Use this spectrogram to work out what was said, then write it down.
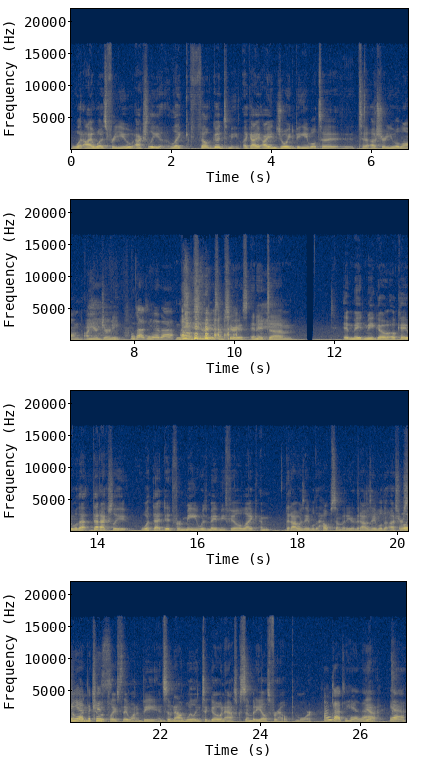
what I was for you actually like felt good to me. Like I, I enjoyed being able to to usher you along on your journey. I'm glad to hear that. No, I'm serious. I'm serious. And it um it made me go, okay, well that that actually what that did for me was made me feel like I'm that I was able to help somebody or that I was able to usher Well, yeah, someone to a place they want to be. And so now I'm willing to go and ask somebody else for help more. I'm glad to hear that. Yeah. Yeah.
